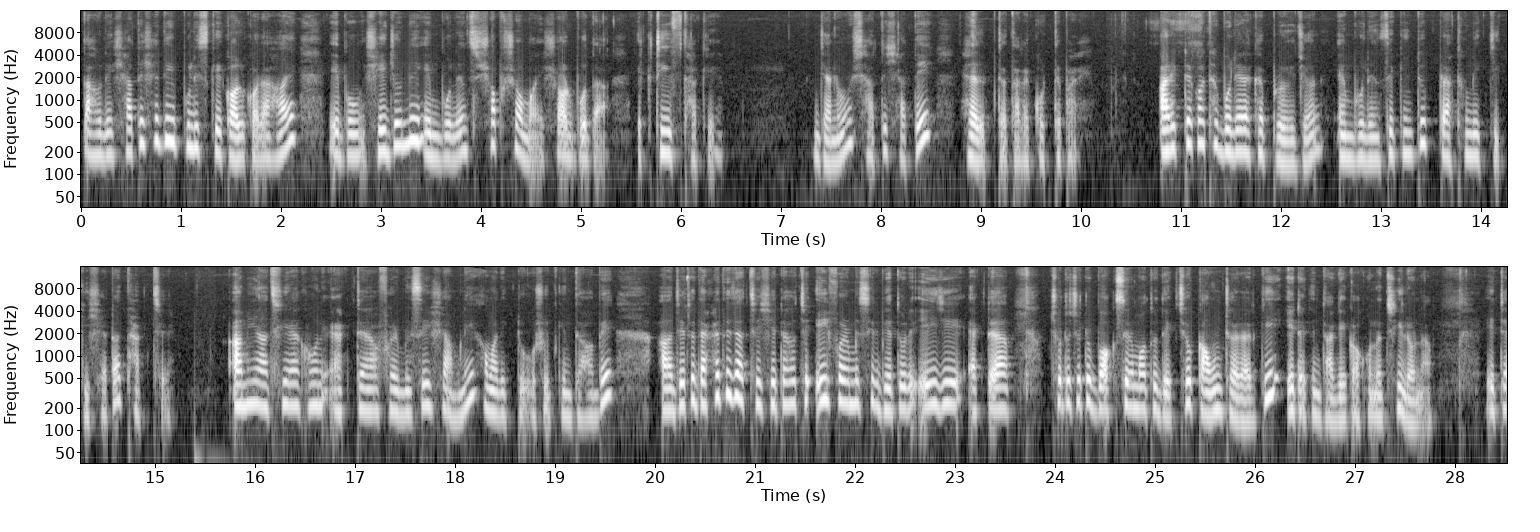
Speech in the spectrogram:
তাহলে সাথে সাথেই পুলিশকে কল করা হয় এবং সেই জন্যই অ্যাম্বুলেন্স সবসময় সর্বদা অ্যাক্টিভ থাকে, যেন সাথে সাথে হেল্পটা তারা করতে পারে। আরেকটা কথা বলে রাখা প্রয়োজন অ্যাম্বুলেন্সে কিন্তু প্রাথমিক চিকিৎসাটা থাকছে। আমি আছি এখন একটা ফার্মেসির সামনে, আমার একটু ওষুধ কিনতে হবে। যেটা দেখাতে যাচ্ছে সেটা হচ্ছে এই ফার্মেসির ভেতরে এই যে একটা ছোট ছোট বক্সের মতো দেখছ কাউন্টার আর কি, এটা কিন্তু আগে কখনো ছিল না। এটা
